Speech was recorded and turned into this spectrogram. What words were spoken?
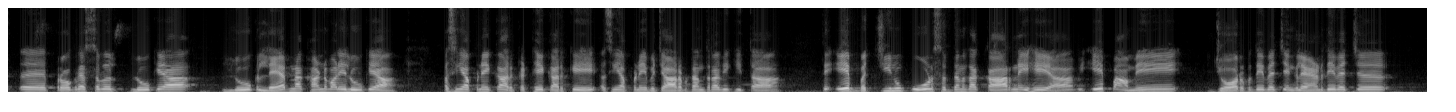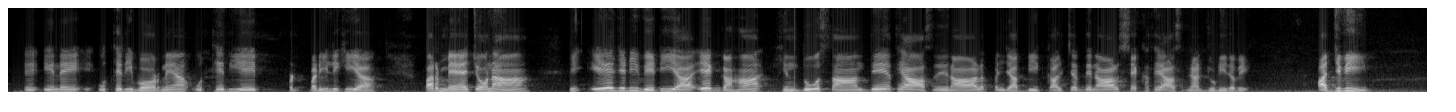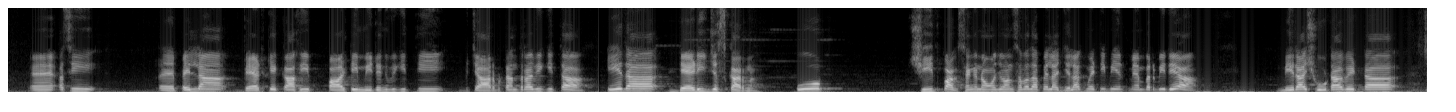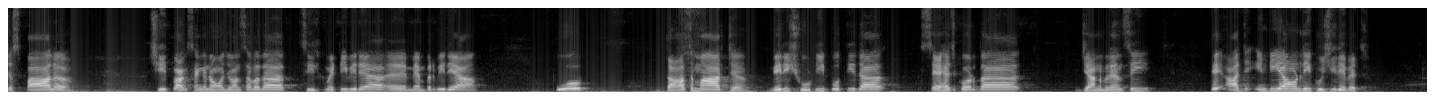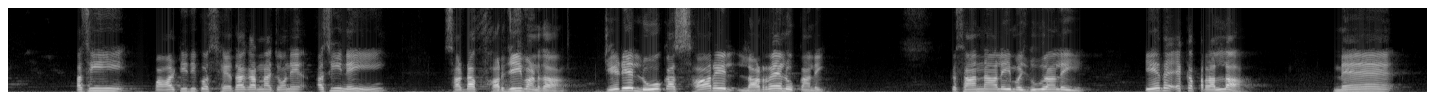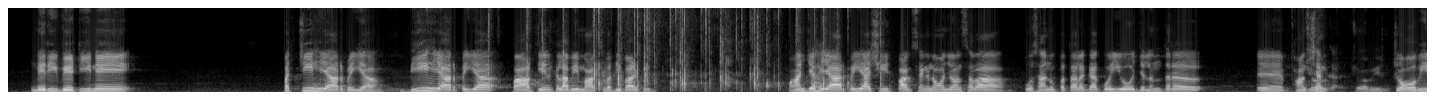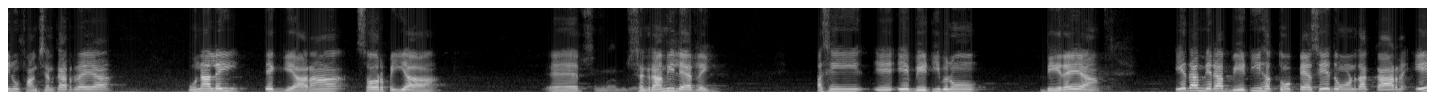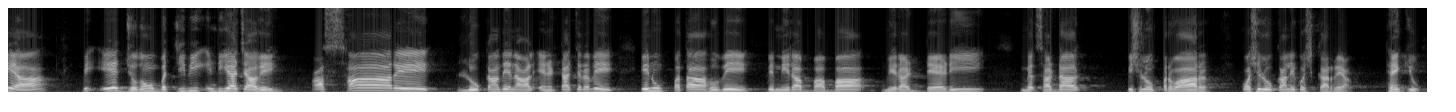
ਪ੍ਰੋਗਰੈਸਿਵ ਲੋਕ ਆ, ਲੋਕ ਲਹਿਰ ਨਾਲ ਖੰਡ ਵਾਲੇ ਲੋਕ ਆ, ਅਸੀਂ ਆਪਣੇ ਘਰ ਇਕੱਠੇ ਕਰਕੇ ਅਸੀਂ ਆਪਣੇ ਵਿਚਾਰ ਵਟਾਂਦਰਾ ਵੀ ਕੀਤਾ ਤੇ ਇਹ ਬੱਚੀ ਨੂੰ ਕੋਲ ਸੱਦਣ ਦਾ ਕਾਰਨ ਇਹ ਆ ਵੀ ਇਹ ਭਾਵੇਂ ਯੂਰਪ ਦੇ ਵਿੱਚ, ਇੰਗਲੈਂਡ ਦੇ ਵਿੱਚ ਇਹਨੇ ਉੱਥੇ ਦੀ ਬੋਰਨ ਆ, ਉੱਥੇ ਦੀ ਇਹ ਪੜ੍ਹੀ ਲਿਖੀ ਆ, ਪਰ ਮੈਂ ਚਾਹੁੰਦਾ ਵੀ ਇਹ ਜਿਹੜੀ ਬੇਟੀ ਆ, ਇਹ ਗਾਹਾਂ ਹਿੰਦੁਸਤਾਨ ਦੇ ਇਤਿਹਾਸ ਦੇ ਨਾਲ, ਪੰਜਾਬੀ ਕਲਚਰ ਦੇ ਨਾਲ, ਸਿੱਖ ਇਤਿਹਾਸ ਦੇ ਨਾਲ ਜੁੜੀ ਰਵੇ। ਅੱਜ ਵੀ ਅਸੀਂ ਪਹਿਲਾਂ ਬੈਠ ਕੇ ਕਾਫੀ ਪਾਰਟੀ ਮੀਟਿੰਗ ਵੀ ਕੀਤੀ, ਵਿਚਾਰ ਵਟਾਂਦਰਾ ਵੀ ਕੀਤਾ। ਇਹਦਾ ਡੈਡੀ ਜਸਕਰਨ, ਉਹ ਸ਼ਹੀਦ ਭਗਤ ਸਿੰਘ ਨੌਜਵਾਨ ਸਭਾ ਦਾ ਪਹਿਲਾ ਜ਼ਿਲ੍ਹਾ ਕਮੇਟੀ ਵੀ ਮੈਂਬਰ ਵੀ ਰਿਹਾ। ਮੇਰਾ ਛੋਟਾ ਬੇਟਾ ਜਸਪਾਲ, ਸ਼ਹੀਦ ਭਗਤ ਸਿੰਘ ਨੌਜਵਾਨ ਸਭਾ ਦਾ ਸੀਲ ਕਮੇਟੀ ਵੀ ਰਿਹਾ ਮੈਂਬਰ ਵੀ ਰਿਹਾ। ਉਹ 10 ਮਾਰਚ, ਮੇਰੀ ਛੋਟੀ ਪੋਤੀ ਦਾ ਸਹਿਜ ਕੌਰ ਦਾ ਜਨਮ ਦਿਨ ਸੀ ਤੇ ਅੱਜ ਇੰਡੀਆ ਆਉਣ ਦੀ ਖੁਸ਼ੀ ਦੇ ਵਿੱਚ ਅਸੀਂ ਪਾਰਟੀ ਦੀ ਕੋਈ ਸਹਾਇਤਾ ਕਰਨਾ ਚਾਹੁੰਦੇ। ਅਸੀਂ ਨਹੀਂ ਸਾਡਾ ਫਰਜ਼ ਹੀ ਬਣਦਾ ਜਿਹੜੇ ਲੋਕ ਆ ਸਾਰੇ ਲੜ ਰਹੇ ਲੋਕਾਂ ਲਈ ਕਿਸਾਨਾਂ ਲਈ ਮਜ਼ਦੂਰਾਂ ਲਈ ਇਹ ਤਾਂ ਇੱਕ ਉਪਰਾਲਾ ਮੈਂ ਮੇਰੀ ਬੇਟੀ ਨੇ 25000 ਰੁਪਈਆ 20000 ਰੁਪਈਆ ਭਾਰਤੀ ਇਨਕਲਾਬੀ ਮਾਰਕਸਵਾਦੀ ਪਾਰਟੀ 5000 ਰੁਪਈਆ ਸ਼ਹੀਦ ਭਗਤ ਸਿੰਘ ਨੌਜਵਾਨ ਸਭਾ ਉਹ ਸਾਨੂੰ ਪਤਾ ਲੱਗਾ ਕੋਈ ਉਹ ਜਲੰਧਰ ਫੰਕਸ਼ਨ 24 24 ਨੂੰ ਫੰਕਸ਼ਨ ਕਰ ਰਹੇ ਆ ਉਹਨਾਂ ਲਈ ਤੇ 1100 ਰੁਪਈਆ ਅਹ, ਸੰਗਰਾਮ ਲਹਿਰ ਲਈ। ਅਸੀਂ ਇਹ ਇਹ ਬੇਟੀ ਵੱਲੋਂ ਦੇ ਰਹੇ ਆ ਇਹਦਾ ਮੇਰਾ ਬੇਟੀ ਹੱਥੋਂ ਪੈਸੇ ਦਿਵਾਉਣ ਦਾ ਕਾਰਨ ਇਹ ਆ ਵੀ ਇਹ ਜਦੋਂ ਬੱਚੀ ਵੀ ਇੰਡੀਆ ਚ ਆਵੇ ਆ ਸਾਰੇ ਲੋਕਾਂ ਦੇ ਨਾਲ ਇਨ ਟੱਚ ਰਵੇ। ਇਹਨੂੰ ਪਤਾ ਹੋਵੇ ਵੀ ਮੇਰਾ ਬਾਬਾ ਮੇਰਾ ਡੈਡੀ ਸਾਡਾ ਪਿਛਲੋਂ ਪਰਿਵਾਰ ਕੁਝ ਲੋਕਾਂ ਲਈ ਕੁਝ ਕਰ ਰਿਹਾ। Thank you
